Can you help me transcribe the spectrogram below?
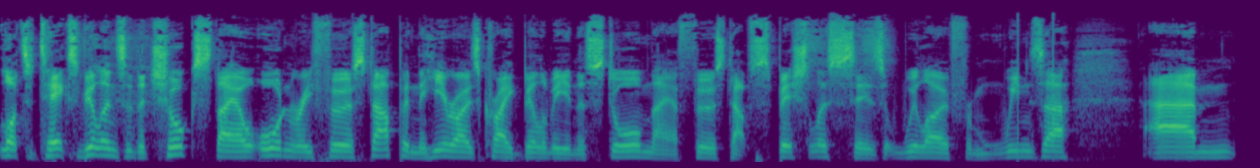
Lots of text. Villains of the Chooks. They are ordinary first up, and the heroes Craig Bellamy in the Storm. They are first up specialists, says Willow from Windsor. Um,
